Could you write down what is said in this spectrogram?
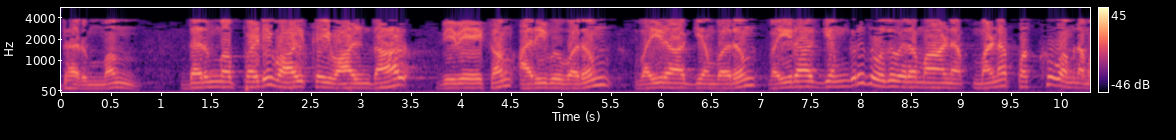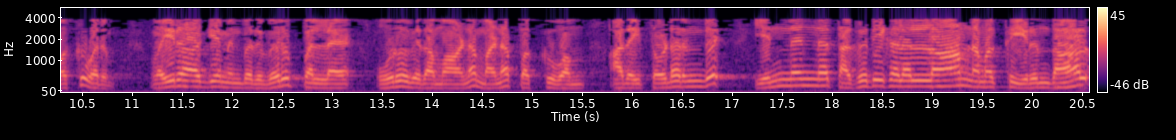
தர்மம். தர்மப்படி வாழ்க்கை வாழ்ந்தால் விவேகம் அறிவு வரும் வைராகியம் வரும். வைராகியம்ங்கிறது ஒரு விதமான மனப்பக்குவம் நமக்கு வரும். வைராகியம் என்பது வெறுப்பல்ல ஒரு விதமான மனப்பக்குவம். அதை தொடர்ந்து என்னென்ன தகுதிகளெல்லாம் நமக்கு இருந்தால்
